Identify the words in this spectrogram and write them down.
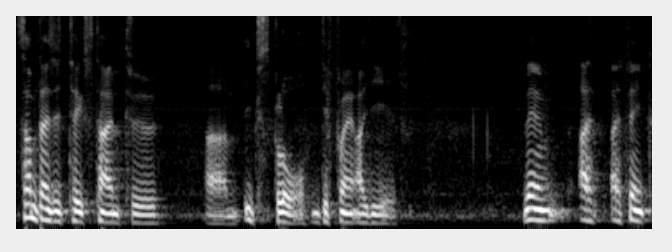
sometimes it takes time to um, explore different ideas. Then I, I think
